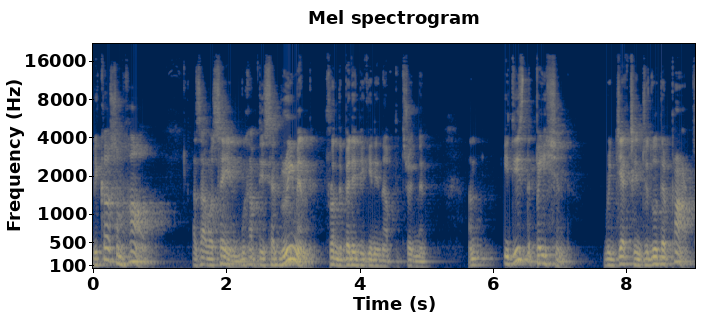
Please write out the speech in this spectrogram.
because somehow, as I was saying, we have this agreement from the very beginning of the treatment, and it is the patient rejecting to do their part,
